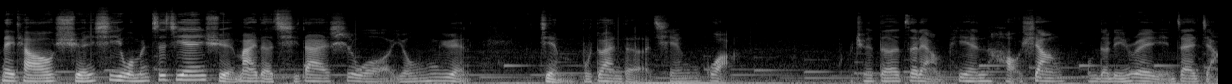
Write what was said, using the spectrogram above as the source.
那条悬系我们之间血脉的脐带，是我永远剪不断的牵挂。我觉得这两篇好像我们的林瑞玲在讲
